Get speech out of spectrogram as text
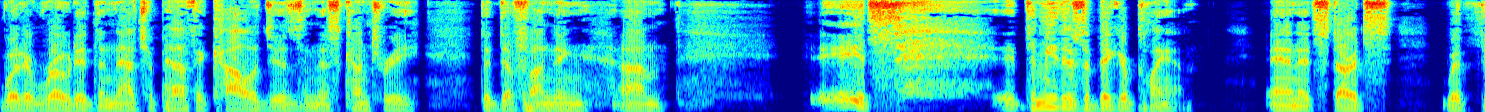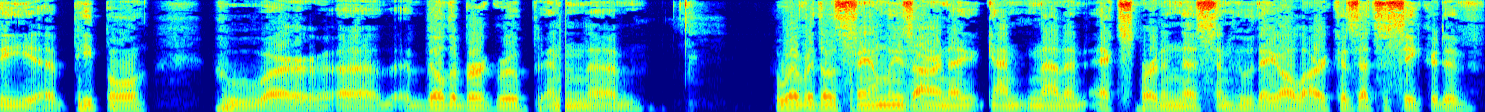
what eroded the naturopathic colleges in this country, the defunding. Um, it's, it, to me, there's a bigger plan and it starts with the uh, people who are uh, Bilderberg Group and um, whoever those families are. And I, am not an expert in this and who they all are because that's a secretive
